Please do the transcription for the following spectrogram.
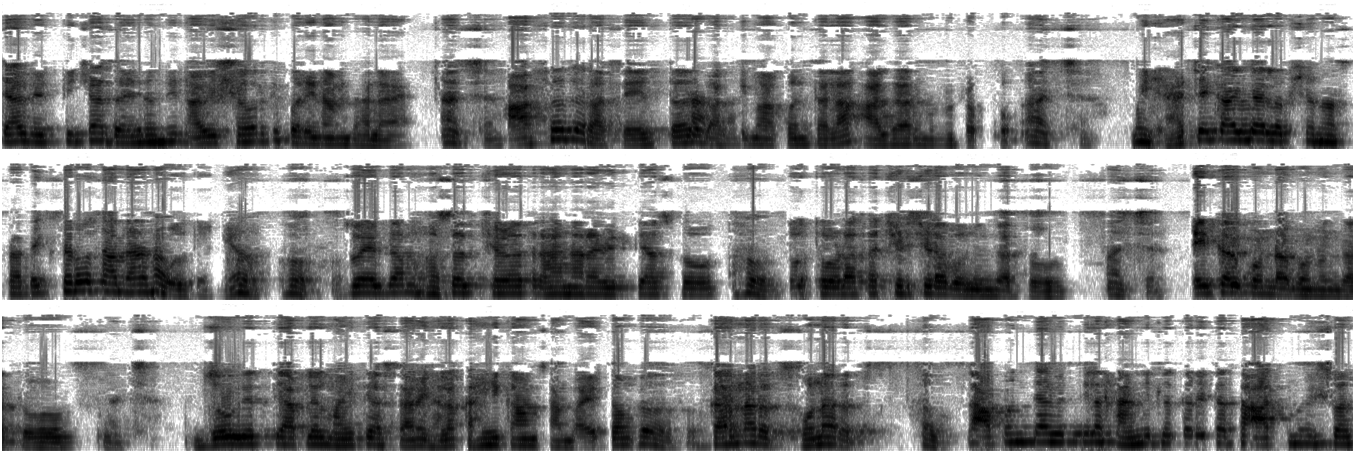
त्या व्यक्तीच्या दैनंदिन आयुष्यावरती परिणाम झालाय. अच्छा. असं जर असेल तर. बाकी मग आपण त्याला आजार म्हणू शकतो. अच्छा. मग ह्याचे काय काय लक्षण असतात? एक सर्वसाधारण बोलतोय मी, हो? हं. जो एकदम हसत खेळत राहणारा व्यक्ती असतो हो. तो थोडासा चिडचिडा बनून जातो. अच्छा. एकलकोंडा बनून जातो. अच्छा. जो व्यक्ती आपल्याला माहिती असतं अरे ह्याला काही काम सांगा एकदम हो. करणारच होणारच. तर आपण त्या व्यक्तीला सांगितलं तरी त्याचा आत्मविश्वास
